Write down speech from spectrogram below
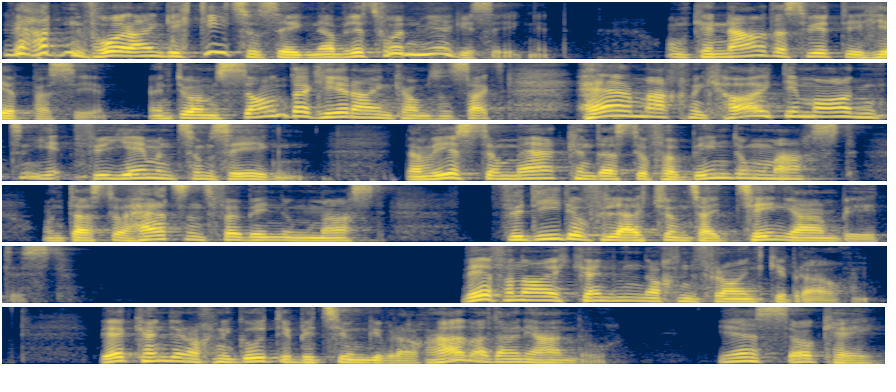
wir hatten vor, eigentlich die zu segnen, aber jetzt wurden wir gesegnet. Und genau das wird dir hier passieren. Wenn du am Sonntag hier reinkommst und sagst, Herr, mach mich heute Morgen für jemanden zum Segen, dann wirst du merken, dass du Verbindung machst und dass du Herzensverbindung machst, für die du vielleicht schon seit zehn Jahren betest. Wer von euch könnte noch einen Freund gebrauchen? Wer könnte noch eine gute Beziehung gebrauchen? Halt mal deine Hand hoch. Yes, okay.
